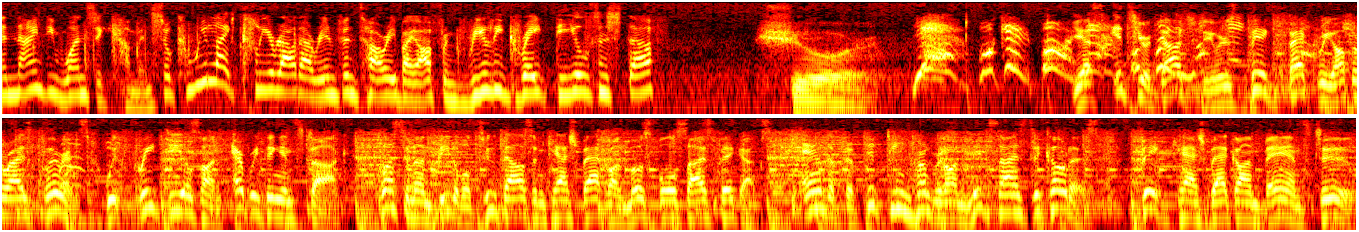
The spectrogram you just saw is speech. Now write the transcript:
The 91s are coming, so can we, like, clear out our inventory by offering really great deals and stuff? Sure. Yeah, okay, boy. Yes, it's your Dodge dealer's big factory authorized clearance with great deals on everything in stock, plus an unbeatable 2000 cash back on most full-size pickups and up to 1500 on mid-size Dakotas. Big cash back on vans too.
